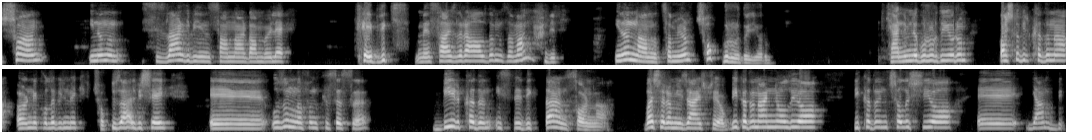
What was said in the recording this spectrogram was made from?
şu an inanın sizler gibi insanlardan böyle tebrik mesajları aldığım zaman hani inanın anlatamıyorum çok gurur duyuyorum. Kendimle gurur duyuyorum. Başka bir kadına örnek olabilmek çok güzel bir şey. Ee, uzun lafın kısası bir kadın istedikten sonra başaramayacağı hiçbir şey yok. Bir kadın anne oluyor, bir kadın çalışıyor. Ee, yani bir,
